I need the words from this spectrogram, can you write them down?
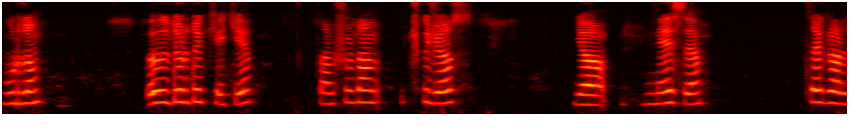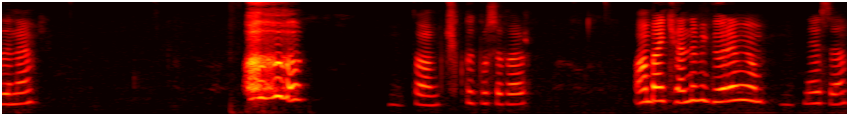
Vurdum. Öldürdük keki. Tamam şuradan çıkacağız. Ya neyse. Tekrar dene. tamam çıktık bu sefer. Ama ben kendimi göremiyorum. Neyse.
